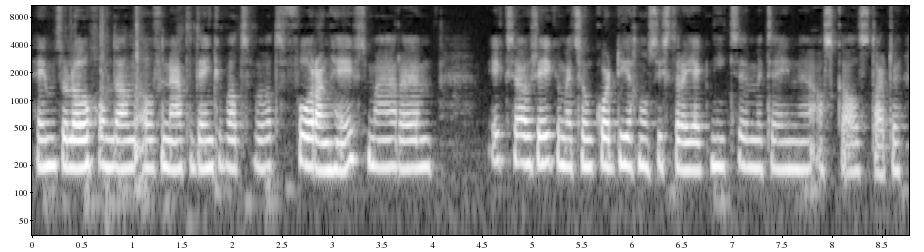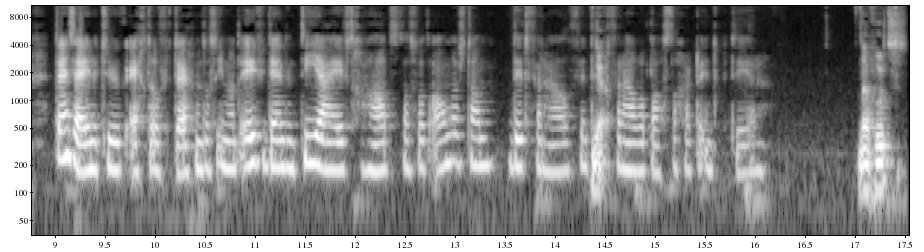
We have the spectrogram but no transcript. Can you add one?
hematoloog om dan over na te denken wat, wat voorrang heeft. Maar... Uh, ik zou zeker met zo'n kort diagnostisch traject niet uh, meteen uh, ASCAL starten. Tenzij je natuurlijk echt overtuigd bent. Als iemand evident een TIA heeft gehad, dat is wat anders dan dit verhaal. Vind ik ja. het verhaal wat lastiger te interpreteren. Nou goed,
